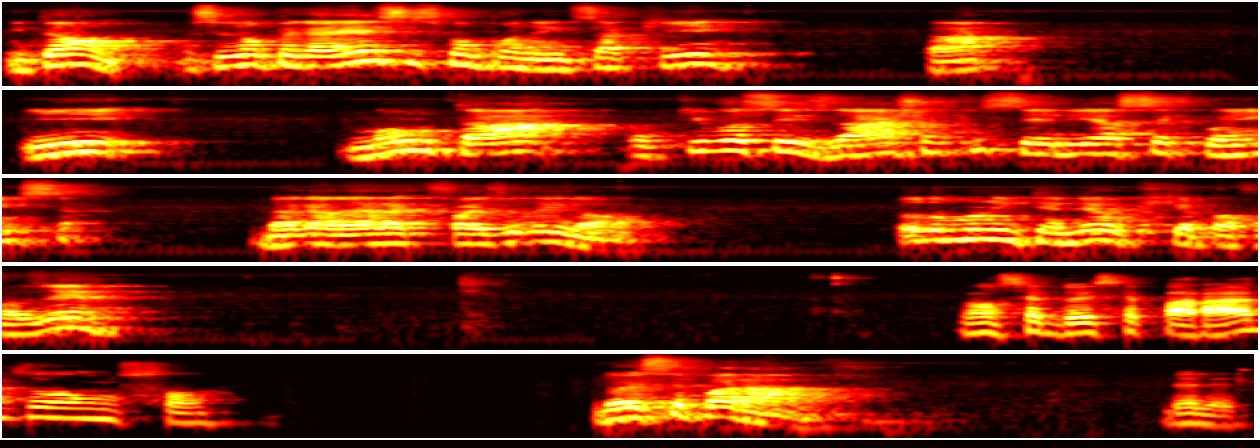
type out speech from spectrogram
Então, vocês vão pegar esses componentes aqui, tá? E montar o que vocês acham que seria a sequência da galera que faz o leilão. Todo mundo entendeu o que é para fazer? Vão ser dois separados ou um só? Dois separados. Beleza.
